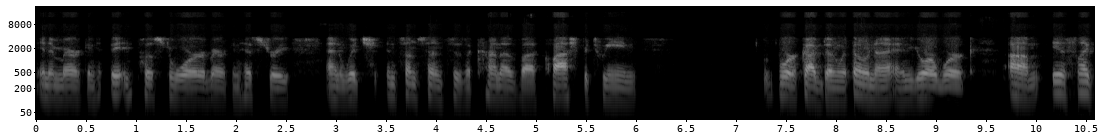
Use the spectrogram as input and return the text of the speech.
in American in post-war American history, and which in some sense is a kind of a clash between work I've done with Oona and your work, um, is like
